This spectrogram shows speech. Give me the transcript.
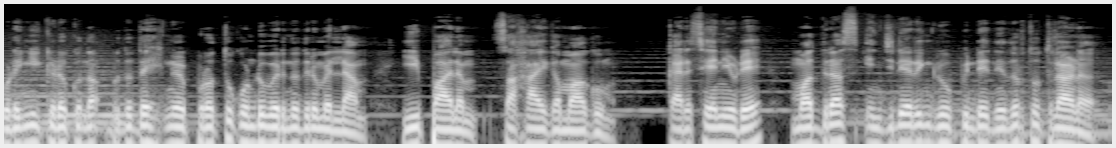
കുടുങ്ങിക്കിടക്കുന്ന മൃതദേഹങ്ങൾ പുറത്തു കൊണ്ടുവരുന്നതിനുമെല്ലാം ഈ പാലം സഹായകമാകും. കരസേനയുടെ മദ്രാസ് എഞ്ചിനീയറിംഗ് ഗ്രൂപ്പിന്റെ നേതൃത്വത്തിലാണ്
